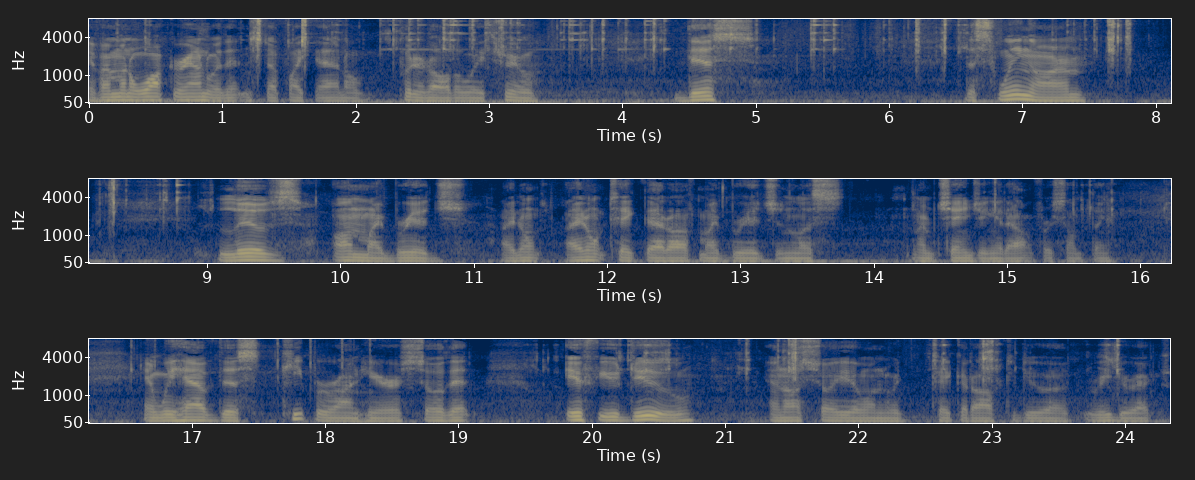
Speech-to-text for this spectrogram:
If I'm going to walk around with it and stuff like that, I'll put it all the way through. This, the swing arm lives on my bridge. I don't, I don't take that off my bridge unless I'm changing it out for something. And we have this keeper on here so that if you do, and I'll show you when we take it off to do a redirect,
